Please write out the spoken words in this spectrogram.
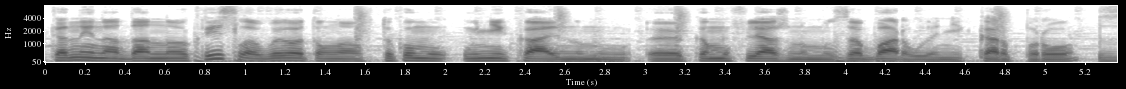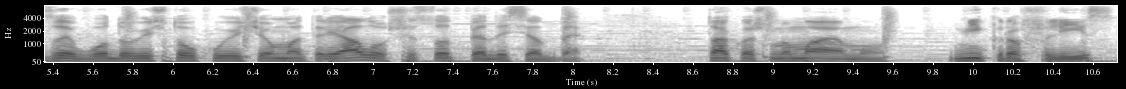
Тканина даного крісла виготовлена в такому унікальному е, камуфляжному забарвленні CarPro з водовідштовхуючого матеріалу 650D. Також ми маємо мікрофліс,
